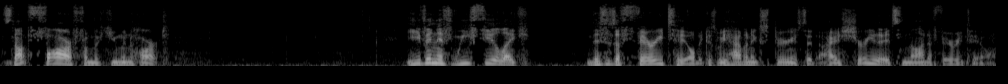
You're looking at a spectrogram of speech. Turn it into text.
it's not far from the human heart. Even if we feel like this is a fairy tale because we haven't experienced it, I assure you that it's not a fairy tale.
